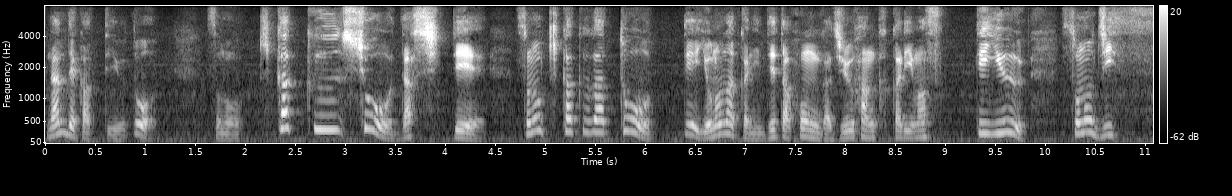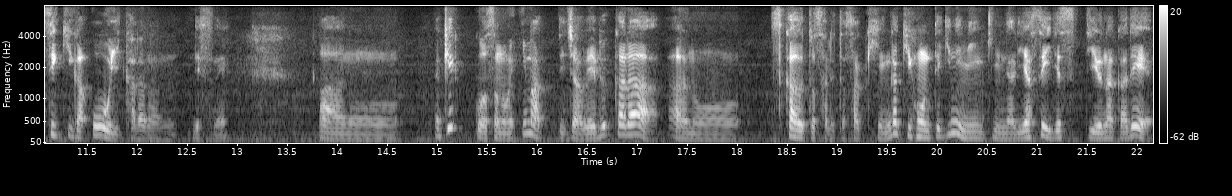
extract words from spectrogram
何でかっていうとその企画書を出してその企画が通って世の中に出た本が重版かかりますっていうその実績が多いからなんですね。あの結構その今ってじゃあウェブからあのスカウトされた作品が基本的に人気になりやすいですっていう中で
